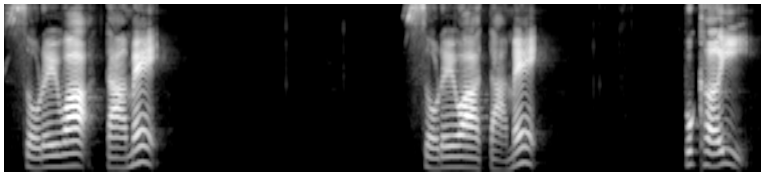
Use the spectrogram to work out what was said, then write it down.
それはダメ。それはダメ。不可以。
